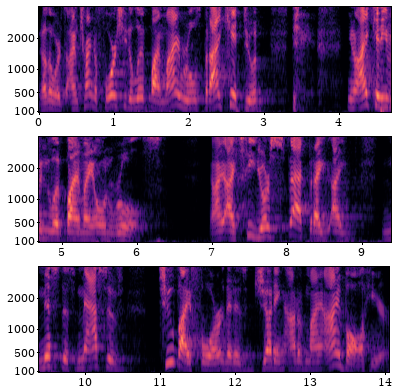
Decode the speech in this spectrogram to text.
In other words, I'm trying to force you to live by my rules, but I can't do it. you know, I can't even live by my own rules. I, I see your speck, but I, I miss this massive two by four that is jutting out of my eyeball here.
